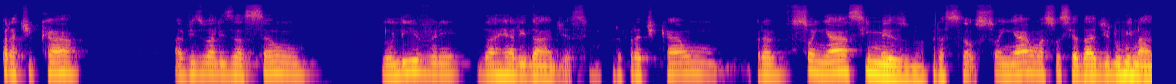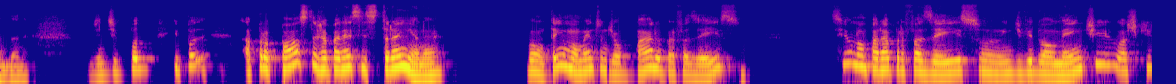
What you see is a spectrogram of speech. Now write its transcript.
praticar a visualização livre da realidade, assim, para praticar um, para sonhar a si mesmo, para sonhar uma sociedade iluminada, né? A gente a proposta já parece estranha, né? Bom, tem um momento onde eu paro para fazer isso. Se eu não parar para fazer isso individualmente, eu acho que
